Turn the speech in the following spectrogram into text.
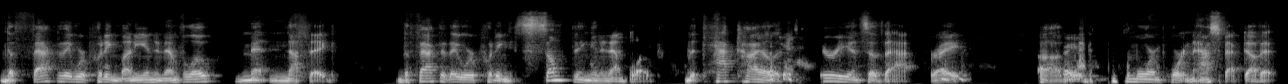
The fact that they were putting money in an envelope meant nothing the fact that they were putting something in an envelope, the tactile experience of that, right? Um, right. the more important aspect of it.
